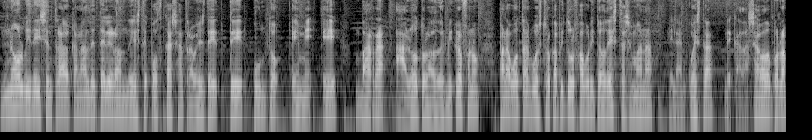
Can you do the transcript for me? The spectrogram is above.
No olvidéis entrar al canal de Telegram de este podcast a través de t.me barra al otro lado del micrófono para votar vuestro capítulo favorito de esta semana en la encuesta de cada sábado por la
